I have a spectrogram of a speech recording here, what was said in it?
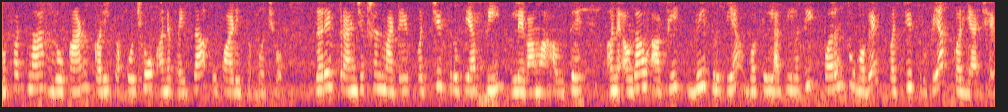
મફતમાં રોકાણ કરી શકો છો અને પૈસા ઉપાડી શકો છો. દરેક ટ્રાન્ઝેક્શન માટે પચીસ રૂપિયા ફી લેવામાં આવશે અને અગાઉ આ ફી વીસ રૂપિયા વસૂલાતી હતી, પરંતુ હવે પચીસ રૂપિયા કર્યા છે.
